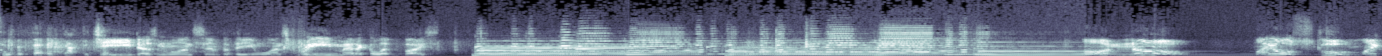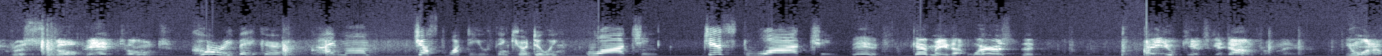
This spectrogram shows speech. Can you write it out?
sympathetic, Dr. Chick. He doesn't want sympathy. He wants free medical advice. Oh, no! My old school microscope. It don't. Corey Baker, Hi, Mom. just what do you think you're doing? Watching. Just watching. Hey, give me that. Where's the. Hey, you kids, get down from there. You want to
